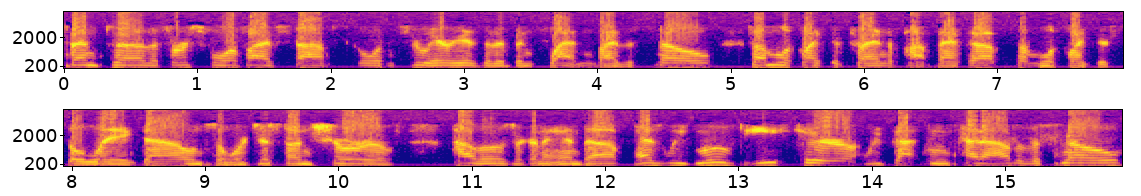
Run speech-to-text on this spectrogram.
spent uh, the first four or five stops going through areas that have been flattened by the snow. Some look like they're trying to pop back up. Some look like they're still laying down. So we're just unsure of how those are going to end up. As we've moved east here, we've gotten kind of out of the snow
